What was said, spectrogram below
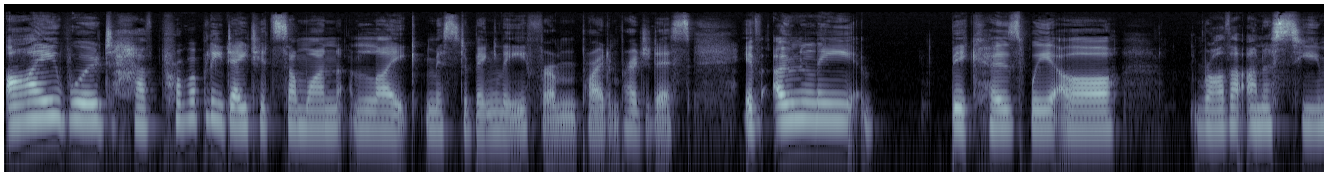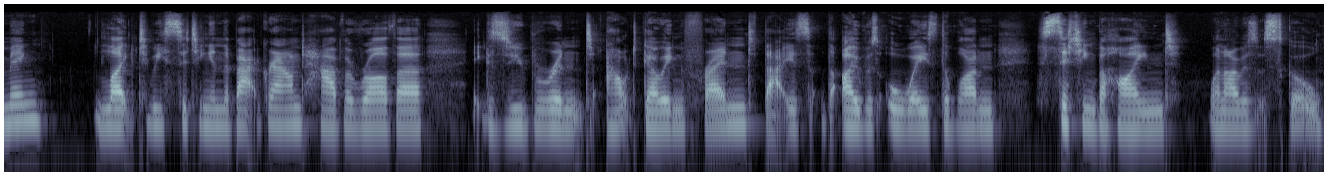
I would have probably dated someone like Mr. Bingley from Pride and Prejudice, if only because we are rather unassuming, like to be sitting in the background, have a rather exuberant, outgoing friend. That is, I was always the one sitting behind when I was at school.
